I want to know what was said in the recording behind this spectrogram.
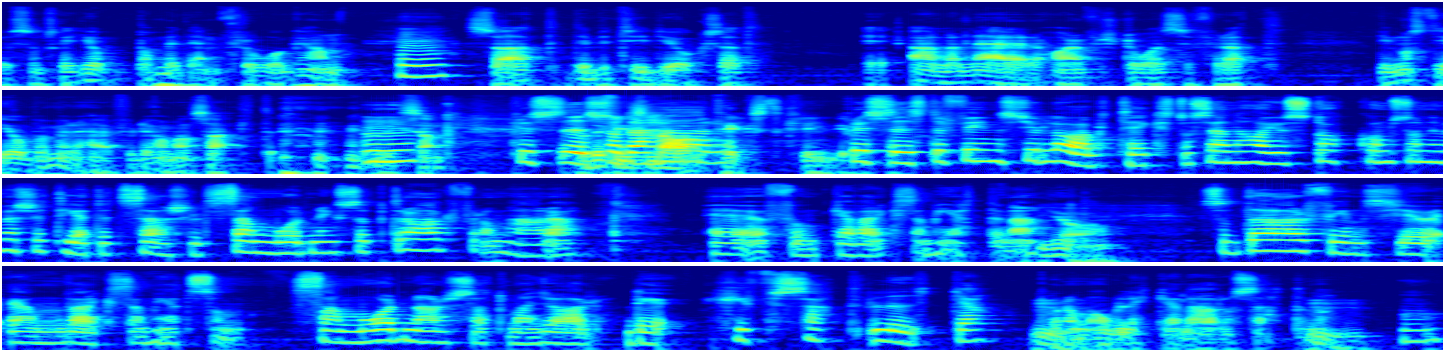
och, som ska jobba med den frågan. Mm. Så att det betyder ju också att alla lärare har en förståelse för att vi måste jobba med det här för det har man sagt. Mm. liksom. Precis, och det finns det här, lagtext kring det. Precis, också. det finns ju lagtext och sen har ju Stockholms universitet ett särskilt samordningsuppdrag för de här eh, Funka-verksamheterna. Ja. Så där finns ju en verksamhet som samordnar så att man gör det hyfsat lika på mm. de olika lärosätena. Mm. Mm.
